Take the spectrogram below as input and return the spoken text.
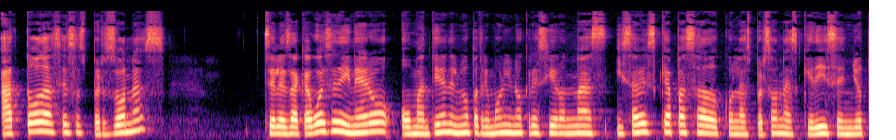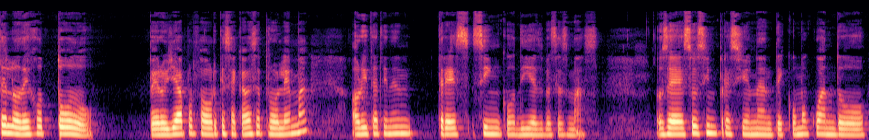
a todas esas personas se les acabó ese dinero o mantienen el mismo patrimonio y no crecieron más. ¿Y sabes qué ha pasado con las personas que dicen yo te lo dejo todo, pero ya por favor que se acabe ese problema? Ahorita tienen tres, cinco, diez veces más. O sea, eso es impresionante, como cuando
